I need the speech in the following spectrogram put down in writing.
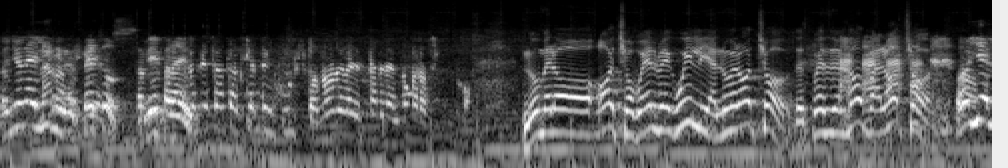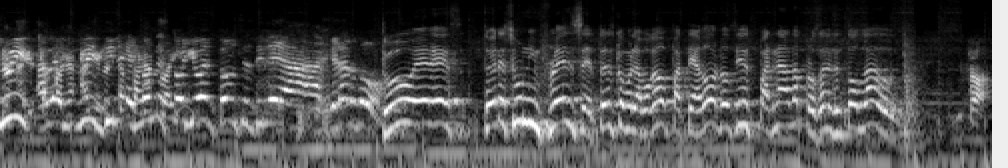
Toño Nelly, mis respetos también para él. Creo que estás haciendo injusto, no debe de estar en el número 5. Número 8, vuelve Willy al número 8. Después del 2 va al 8. Oye, Luis, a ver, Luis, dile, ¿en dónde estoy yo entonces? Dile a Gerardo. Tú eres, tú eres un influencer, tú eres como el abogado pateador, no sirves para nada, pero sales en todos lados. No,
